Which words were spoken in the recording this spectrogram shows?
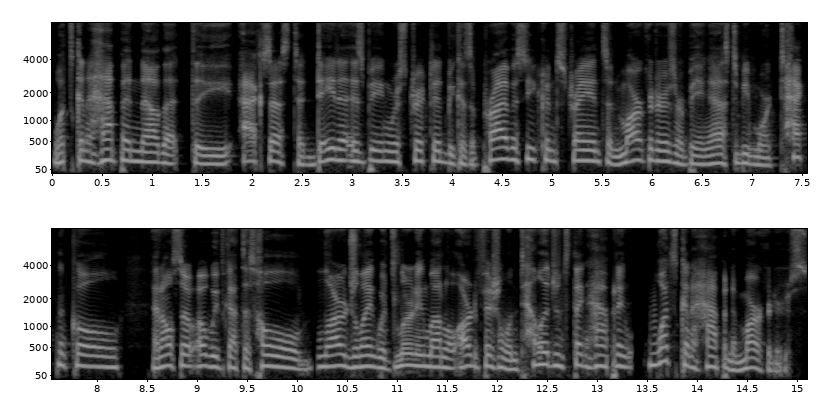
what's going to happen now that the access to data is being restricted because of privacy constraints and marketers are being asked to be more technical? And also, oh, we've got this whole large language learning model, artificial intelligence thing happening. What's going to happen to marketers?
